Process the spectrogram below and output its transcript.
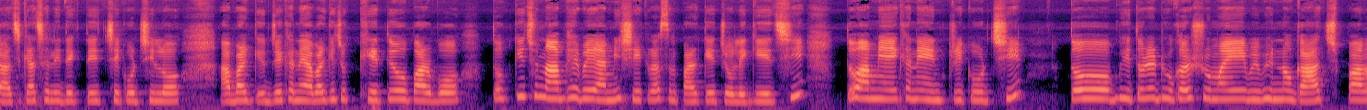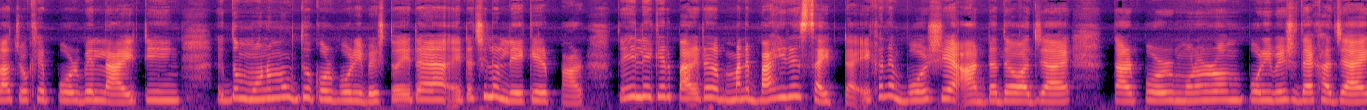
গাছগাছালি দেখতে ইচ্ছে করছিল। আবার যেখানে আবার কিছু খেতেও পারব। তো কিছু না ভেবে আমি শেখ রাসেল পার্কে চলে গিয়েছি। তো আমি এখানে এন্ট্রি করছি। তো ভিতরে ঢোকার সময় বিভিন্ন গাছপালা চোখে পড়বে লাইটিং একদম মনোমুগ্ধকর পরিবেশ। তো এটা এটা ছিল লেকের পার তো এই লেকের পার এটা মানে বাহিরের সাইডটা এখানে বসে আড্ডা দেওয়া যায়। তারপর মনোরম পরিবেশ দেখা যায়,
